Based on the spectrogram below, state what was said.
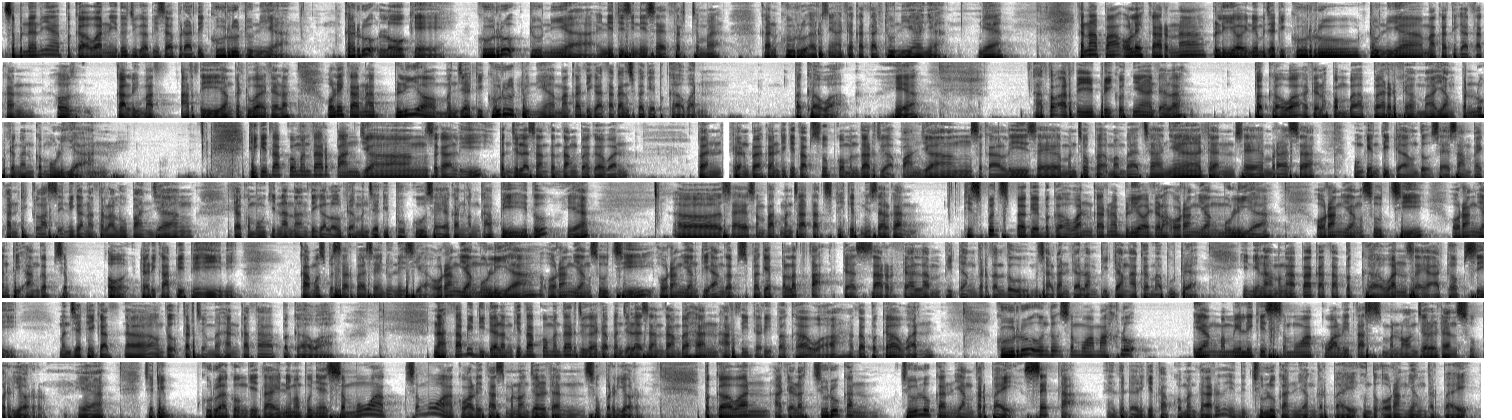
Sebenarnya begawan itu juga bisa berarti guru dunia, geruk loke, guru dunia. Ini di sini saya terjemahkan guru harusnya ada kata dunianya, ya. Kenapa? Oleh karena beliau ini menjadi guru dunia, maka dikatakan oh kalimat arti yang kedua adalah oleh karena beliau menjadi guru dunia maka dikatakan sebagai begawan. Bagawa ya. Atau arti berikutnya adalah Bagawa adalah pembabar dhamma yang penuh dengan kemuliaan. Di kitab komentar panjang sekali penjelasan tentang Bagawan dan bahkan di kitab sub komentar juga panjang sekali saya mencoba membacanya dan saya merasa mungkin tidak untuk saya sampaikan di kelas ini karena terlalu panjang ada kemungkinan nanti kalau udah menjadi buku saya akan lengkapi itu ya e, saya sempat mencatat sedikit misalkan disebut sebagai begawan karena beliau adalah orang yang mulia, orang yang suci, orang yang dianggap oh dari KBBI ini. Kamus Besar Bahasa Indonesia. Orang yang mulia, orang yang suci, orang yang dianggap sebagai peletak dasar dalam bidang tertentu, misalkan dalam bidang agama Buddha. Inilah mengapa kata begawan saya adopsi menjadi kata, uh, untuk terjemahan kata begawa. Nah, tapi di dalam kitab komentar juga ada penjelasan tambahan arti dari bagawa atau begawan Guru untuk semua makhluk yang memiliki semua kualitas menonjol dan superior ya. Jadi guru agung kita ini mempunyai semua semua kualitas menonjol dan superior. Pegawan adalah julukan julukan yang terbaik, seta itu dari kitab komentar itu julukan yang terbaik untuk orang yang terbaik.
